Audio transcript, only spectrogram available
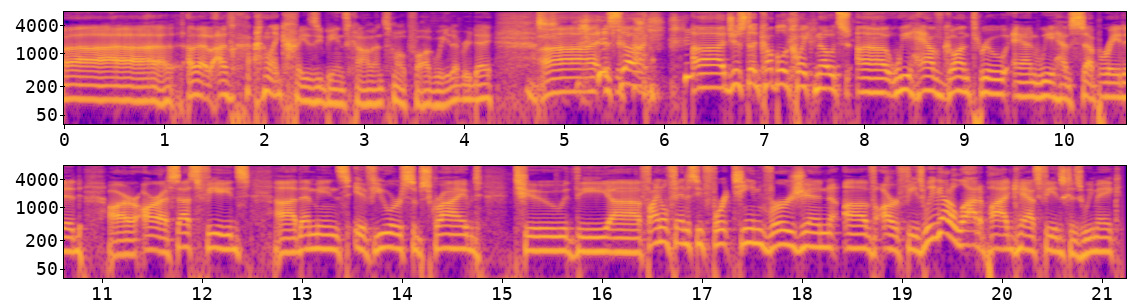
Uh, I, I, I like Crazy Beans comment. Smoke fog weed every day. Uh, so, uh, just a couple of quick notes. Uh, we have gone through and we have separated our RSS feeds. Uh, that means if you are subscribed to the uh, Final Fantasy 14 version of our feeds, we got a lot of podcast feeds because we make.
